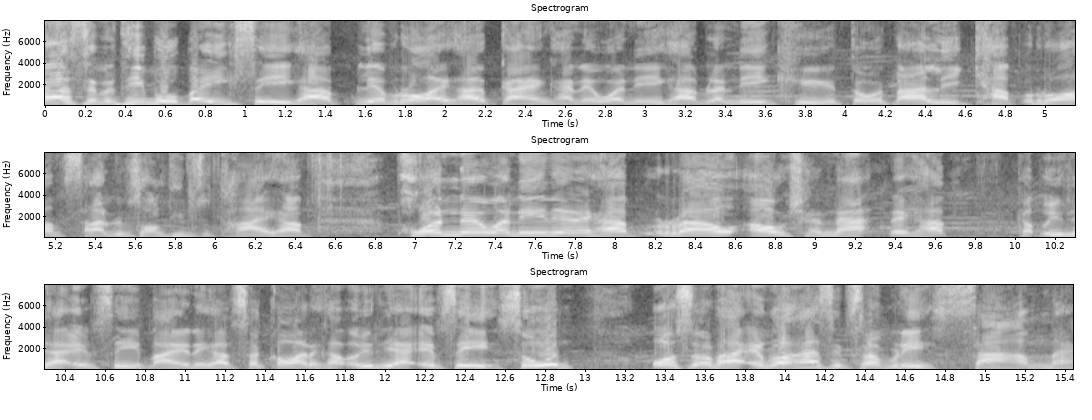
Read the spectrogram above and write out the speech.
90นาทีบวกไปอีก 4 ครับ เรียบร้อยครับ การแข่งขันในวันนี้ครับ และนี่คือโตต้าลีกครับรอบ 32 ทีมสุดท้ายครับ ผลในวันนี้เนี่ยนะครับ เราเอาชนะนะครับ กับอยุธยา FC ไปนะครับ สกอร์นะครับอยุธยา FC 0โอสถาพาเอ็มร้อยห้าสิบสระบุรี3แม่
